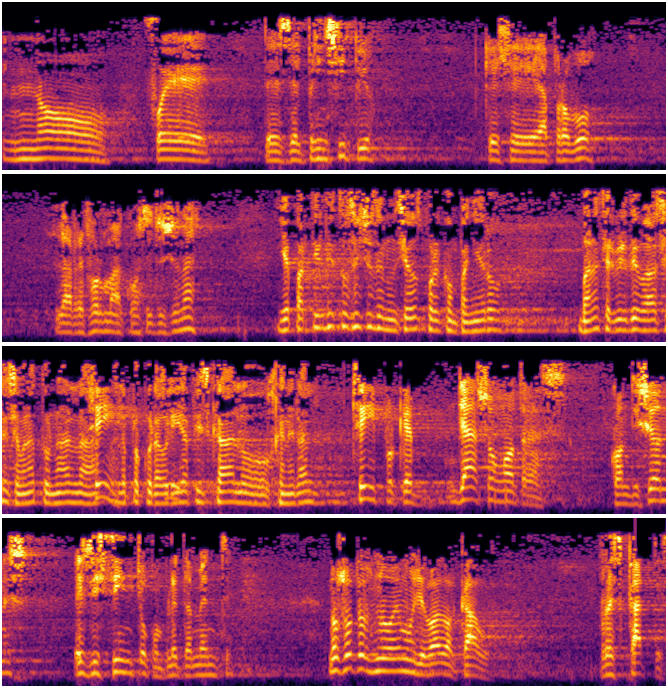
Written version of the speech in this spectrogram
no fue desde el principio que se aprobó la reforma constitucional. Y a partir de estos hechos denunciados por el compañero, ¿Van a servir de base? ¿Se van a turnar la, la Procuraduría Fiscal o General? Sí, porque ya son otras condiciones, es distinto completamente. Nosotros no hemos llevado a cabo rescates,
